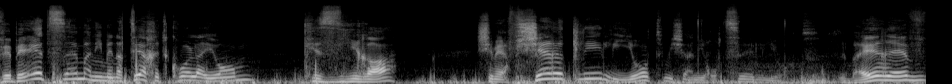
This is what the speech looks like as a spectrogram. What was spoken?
ובעצם אני מנתח את כל היום כזירה שמאפשרת לי להיות מי שאני רוצה להיות. ובערב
